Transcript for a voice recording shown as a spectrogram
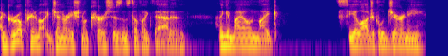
I grew up hearing about like generational curses and stuff like that. And I think in my own like theological journey,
